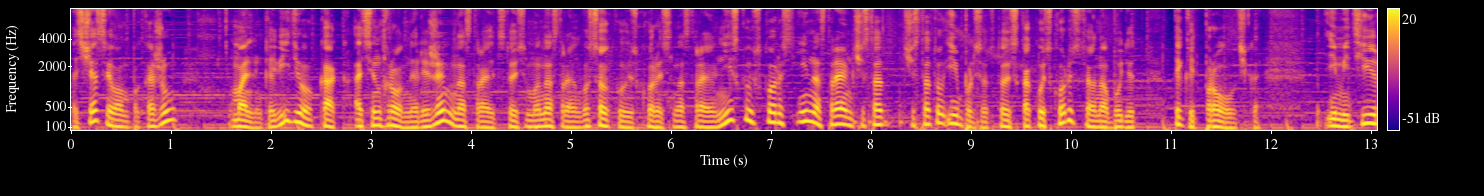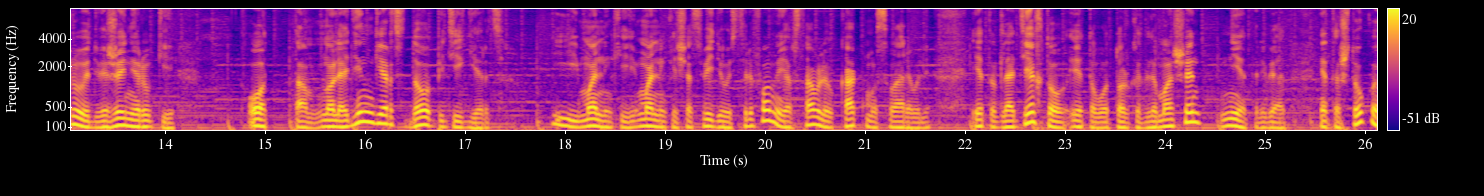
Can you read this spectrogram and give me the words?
А сейчас я вам покажу маленькое видео, как асинхронный режим настраивается. То есть мы настраиваем высокую скорость, настраиваем низкую скорость и настраиваем частот, частоту импульсов. То есть с какой скоростью она будет тыкать проволочка, имитируя движение руки. От там 0,1 Гц до 5 Гц и маленький, маленькое сейчас видео с телефона я вставлю, как мы сваривали. Это для тех, кто это вот только для машин. Нет, ребят, эта штука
